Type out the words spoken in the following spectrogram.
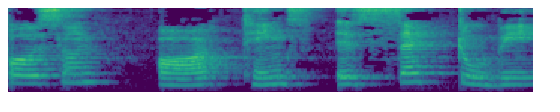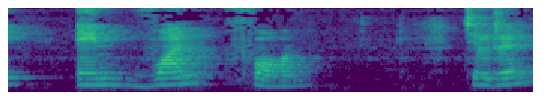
person or things is said to be in one form. Children,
